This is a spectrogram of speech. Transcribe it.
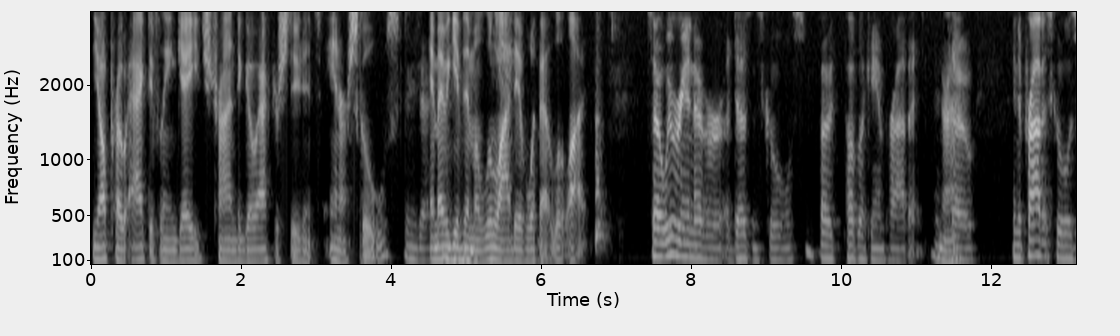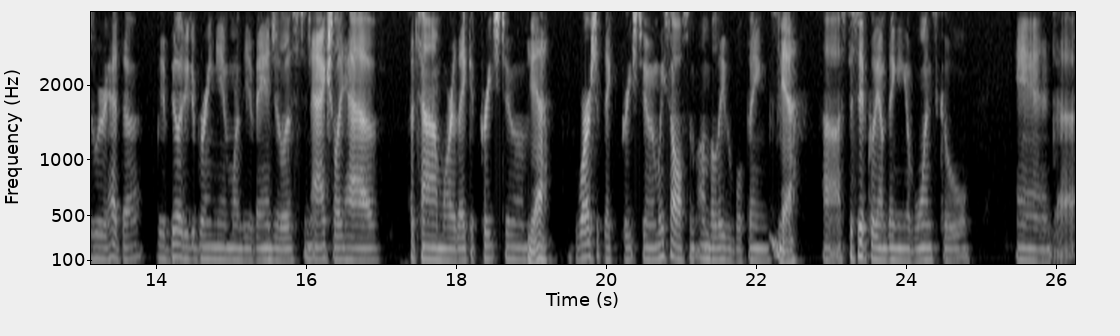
y'all proactively engaged trying to go after students in our schools Exactly. and maybe give them a little idea of what that looked like. So we were in over a dozen schools, both public and private. And Right. so in the private schools, we had the, the ability to bring in one of the evangelists and actually have a time where they could preach to them, Yeah. worship they could preach to them. And we saw some unbelievable things. Yeah. Uh, specifically, I'm thinking of one school, and uh,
